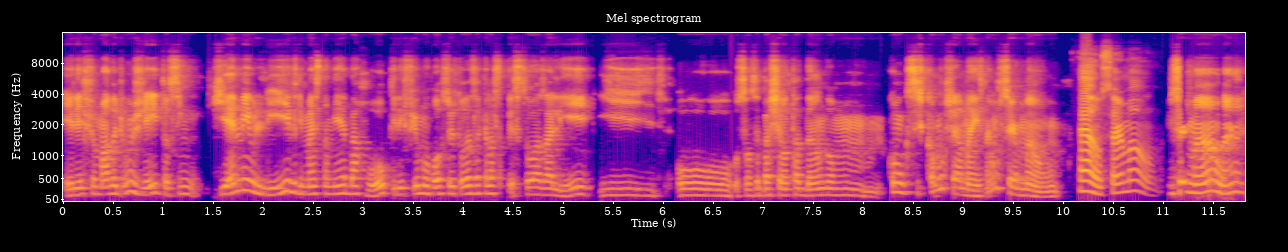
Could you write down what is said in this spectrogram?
ele é filmado de um jeito, assim, que é meio livre, mas também é barroco. Ele filma o rosto de todas aquelas pessoas ali e o, o São Sebastião tá dando um. Como que se como chama isso? Não é um sermão. É, um sermão. Um sermão, né?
